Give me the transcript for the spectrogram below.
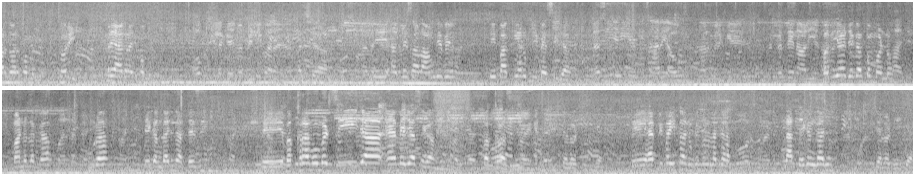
ਹਰਿਦੁਆਰ ਘੁੰਮ ਕੇ ਸੌਰੀ ਪ੍ਰਯਾਗਰਾਜ ਘੁੰਮ ਕੇ ਬਹੁਤ ਵਧੀਆ ਲੱਗਿਆ ਮੈਂ ਪਹਿਲੀ ਵਾਰ ਆਇਆ। ਅੱਛਾ ਤੇ ਅਗਲੇ ਸਾਲ ਆਉਂਗੇ ਫਿਰ? ਤੇ ਬਾਕੀਆਂ ਨੂੰ ਕੀ ਮੈਸੇਜ ਆ? ਅਸੀਂ ਇਹੀ ਹੈ ਕਿ ਸਾਰੇ ਆਓ ਨਾਲ ਮਿਲ ਕੇ ਸੰਗਤ ਦੇ ਨਾਲ ਹੀ ਵਧੀਆ ਜਗ੍ਹਾ ਘੁੰਮਣ ਨੂੰ। ਮਨ ਲੱਗਾ। ਪੂਰਾ। ਤੇ ਗੰਗਾ ਜੀ ਨਹਾਤੇ ਸੀ। ਤੇ ਵੱਖਰਾ ਮੂਮੈਂਟ ਸੀ ਜਾਂ ਐਵੇਂ ਜਿਹਾ ਸੀਗਾ? ਵੱਖਰਾ ਸੀ। ਚਲੋ ਠੀਕ ਹੈ। ਤੇ ਹੈਪੀ ਭਾਈ ਤੁਹਾਨੂੰ ਕਿੰਨਾ ਲੱਗਾ? ਨਾਤੇ ਗੰਗਾ ਜੀ? ਚਲੋ ਠੀਕ ਹੈ।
